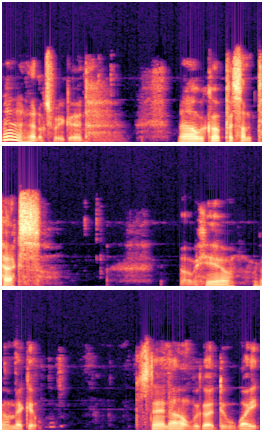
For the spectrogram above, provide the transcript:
Yeah, that looks pretty good. Now we could put some text over here. We're gonna make it stand out. We're gonna do white.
